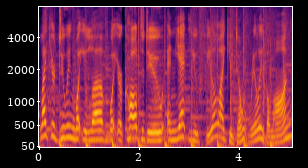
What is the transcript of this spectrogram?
Like you're doing what you love, what you're called to do, and yet you feel like you don't really belong?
